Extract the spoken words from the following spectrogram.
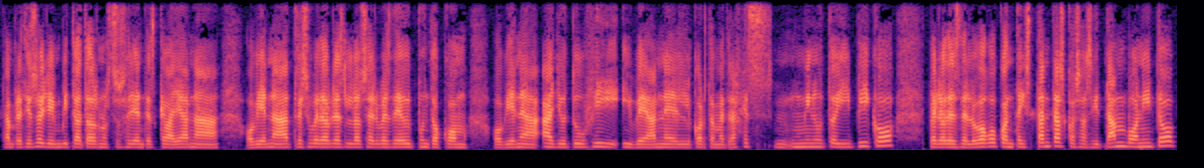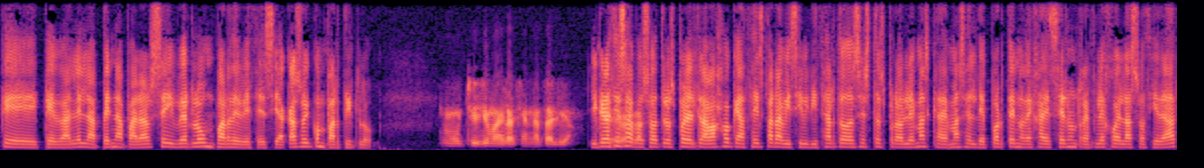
tan precioso. Yo invito a todos nuestros oyentes que vayan a o bien a www.loshéroesdehoy.com o bien a, YouTube y, y vean el cortometraje. Es un minuto y pico, pero desde luego contáis tantas cosas y tan bonito que, que vale la pena pararse y verlo un par de veces, si acaso, y compartirlo. Muchísimas gracias, Natalia. Y gracias a vosotros por el trabajo que hacéis para visibilizar todos estos problemas, que además el deporte no deja de ser un reflejo de la sociedad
